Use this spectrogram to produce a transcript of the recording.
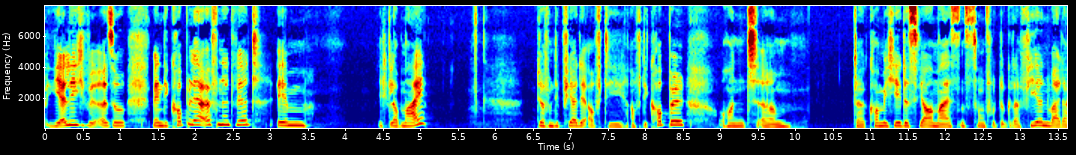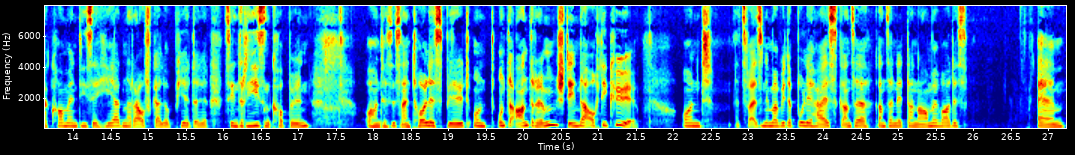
jährlich, also wenn die Koppel eröffnet wird, im, ich glaube Mai, dürfen die Pferde auf die, auf die Koppel und ähm, da komme ich jedes Jahr meistens zum Fotografieren, weil da kommen diese Herden raufgaloppiert, äh, sind Riesenkoppeln. Und es ist ein tolles Bild. Und unter anderem stehen da auch die Kühe. Und jetzt weiß ich nicht mehr, wie der Bulle heißt, ganz ein, ganz ein netter Name war das. Ähm,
